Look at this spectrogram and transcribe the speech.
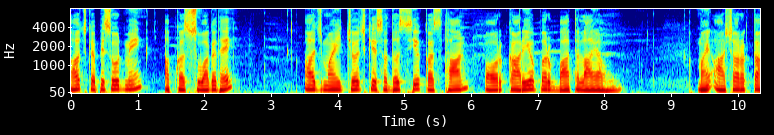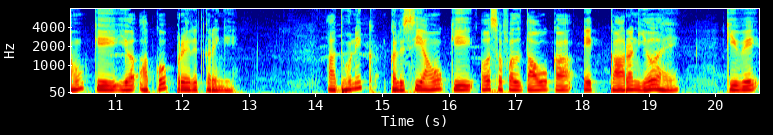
आज के एपिसोड में आपका स्वागत है। आज मैं चर्च के सदस्य का स्थान और कार्य पर बात लाया हूँ। मैं आशा रखता हूँ कि यह आपको प्रेरित करेंगे। आधुनिक कलिसियाओं की असफलताओं का एक कारण यह है कि वे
